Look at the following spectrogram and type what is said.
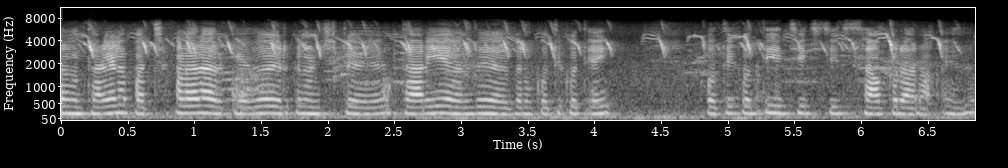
அப்புறம் தரையில் பச்சை கலராக இருக்குது ஏதோ இருக்குன்னு நினச்சிட்டு தரையை வந்து அப்புறம் கொத்தி கொத்தி கொத்தி கொத்தி சீச்சு சீச்சு சாப்பிட்றாராம். ஏதோ.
